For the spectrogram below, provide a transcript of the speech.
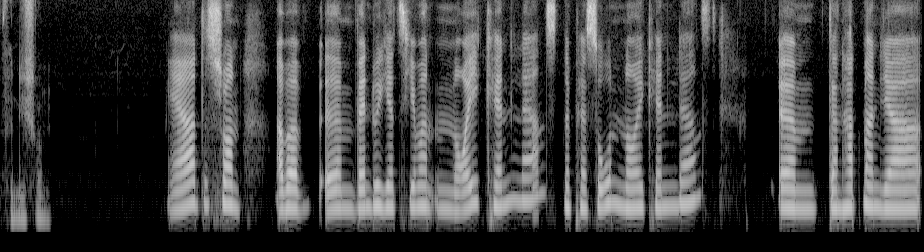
finde ich schon. Ja, das schon. Aber ähm, wenn du jetzt jemanden neu kennenlernst, eine Person neu kennenlernst, ähm, dann hat man ja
